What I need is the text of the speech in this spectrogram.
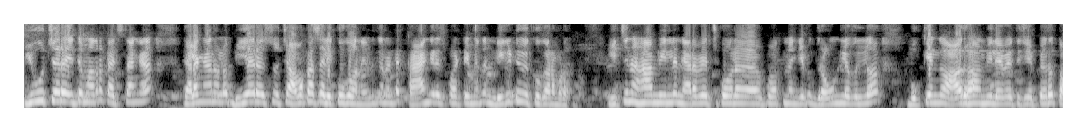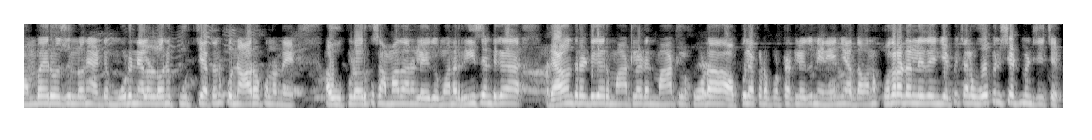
ఫ్యూచర్ అయితే మాత్రం ఖచ్చితంగా తెలంగాణలో బీఆర్ఎస్ వచ్చే అవకాశాలు ఎక్కువగా ఉన్నాయి. ఎందుకంటే కాంగ్రెస్ పార్టీ మీద నెగిటివ్ ఎక్కువ కనబడుతుంది. ఇచ్చిన హామీలు నెరవేర్చుకోలేకపోతుందని చెప్పి గ్రౌండ్ లెవెల్లో ముఖ్యంగా ఆరు హామీలు ఏవైతే చెప్పారో తొంభై రోజుల్లోనే అంటే మూడు నెలల్లోనే పూర్తి చేస్తాను కొన్ని ఆరోపణలు ఉన్నాయి. అవి ఇప్పటి వరకు సమాధానం లేదు. మన రీసెంట్గా రేవంత్ రెడ్డి గారు మాట్లాడిన మాటలు కూడా అప్పులు ఎక్కడ పుట్టట్లేదు నేను ఏం చేద్దామన్నా కుదరడం లేదు అని చెప్పి చాలా ఓపెన్ స్టేట్మెంట్స్ ఇచ్చారు.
